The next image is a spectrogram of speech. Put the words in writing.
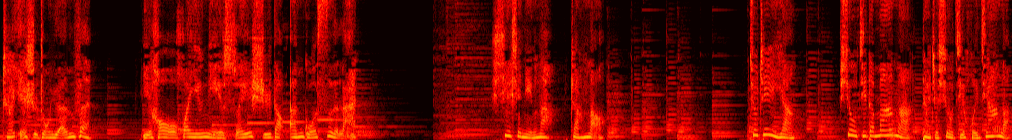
这也是种缘分，以后欢迎你随时到安国寺来。谢谢您了，长老。就这样，秀吉的妈妈带着秀吉回家了，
